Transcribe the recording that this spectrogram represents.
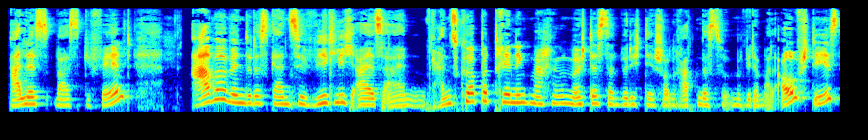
alles, was gefällt. Aber wenn du das Ganze wirklich als ein Ganzkörpertraining machen möchtest, dann würde ich dir schon raten, dass du immer wieder mal aufstehst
